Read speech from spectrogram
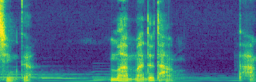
静的，慢慢的躺，躺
